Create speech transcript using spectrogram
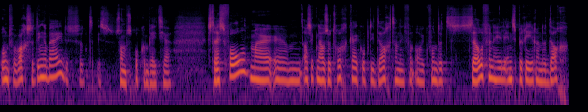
onverwachte dingen bij. Dus dat is soms ook een beetje stressvol. Maar ehm, als ik nou zo terugkijk op die dag, dan denk ik van, oh, ik vond het zelf een hele inspirerende dag.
